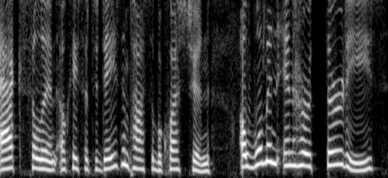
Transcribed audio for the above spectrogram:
Excellent. Okay, so today's impossible question. A woman in her 30s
